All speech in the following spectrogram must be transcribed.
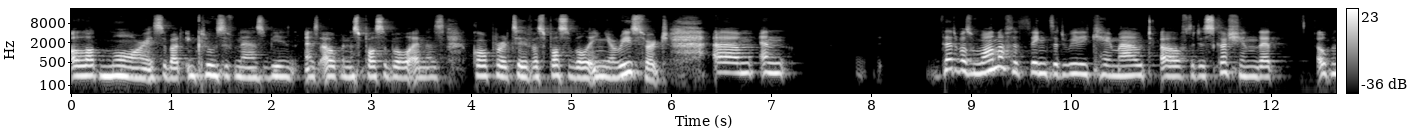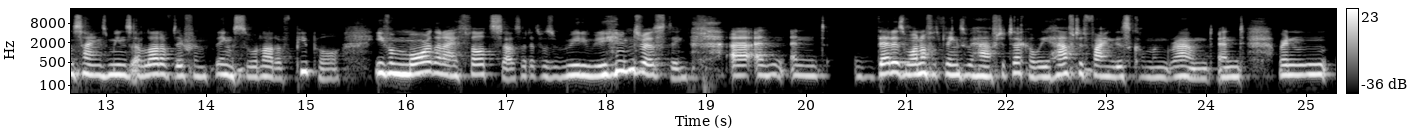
a lot more. It's about inclusiveness, being as open as possible and as cooperative as possible in your research. Um, and that was one of the things that really came out of the discussion that open science means a lot of different things to a lot of people, even more than I thought so. So that was really, really interesting. Uh, and, and that is one of the things we have to tackle. We have to find this common ground. And when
